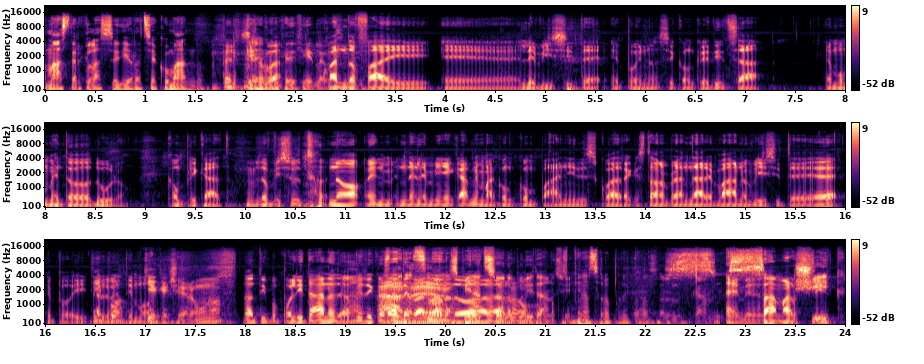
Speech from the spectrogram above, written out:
La masterclass di Orazio Comando. Perché qua- quando fai eh, le visite e poi non si concretizza è un momento duro, complicato. L'ho vissuto, no, in- nelle mie carni, ma con compagni di squadra che stavano per andare, vanno, visite eh, e poi Tipo, all'ultimo... chi è che c'era? Uno? No, tipo Politano, vi ricordate ah, quando andò alla Spinazzola? Politano, sì. Spinazzola Politano. S- Eh, Samarsic.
